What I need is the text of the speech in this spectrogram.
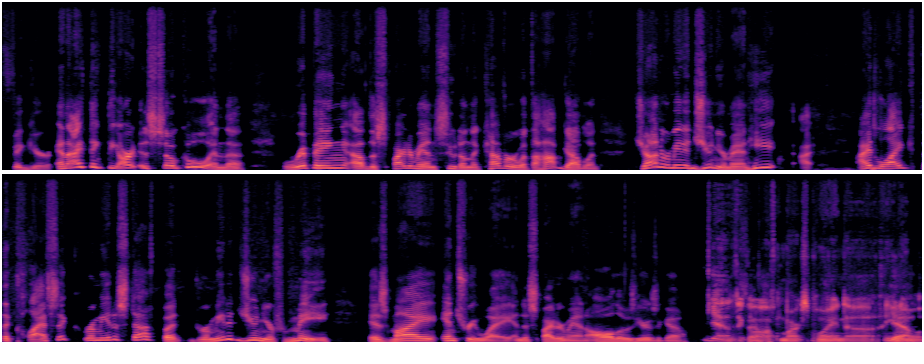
figure? And I think the art is so cool. And the ripping of the Spider Man suit on the cover with the Hobgoblin. John Romita Jr., man, he, I, I like the classic Romita stuff, but Romita Jr. for me is my entryway into Spider Man all those years ago. Yeah, to so. go off Mark's point, uh, you yeah. know,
